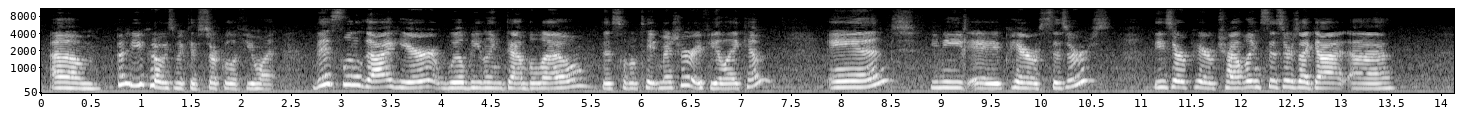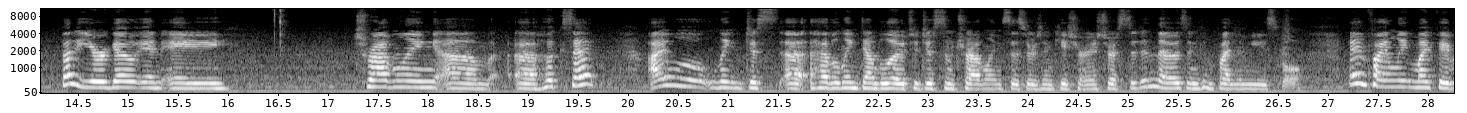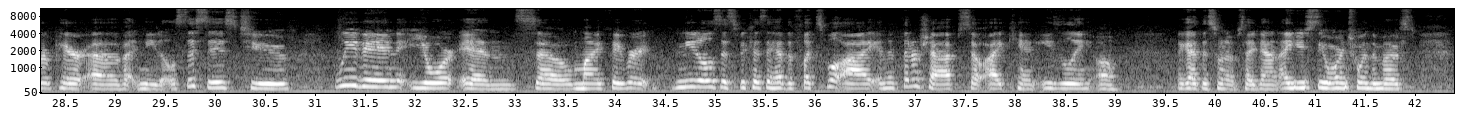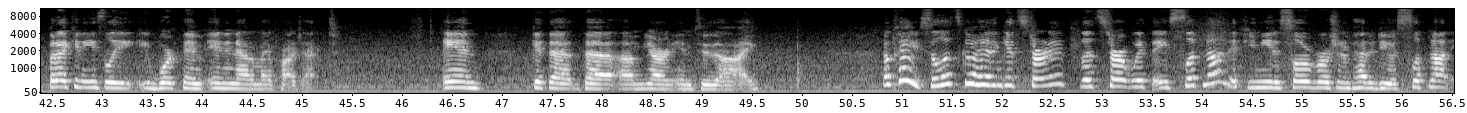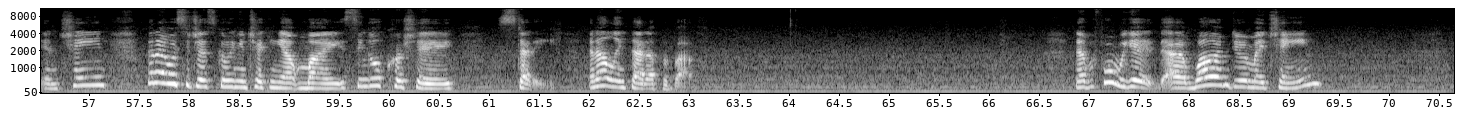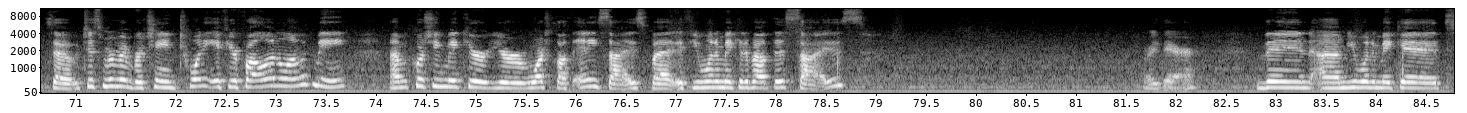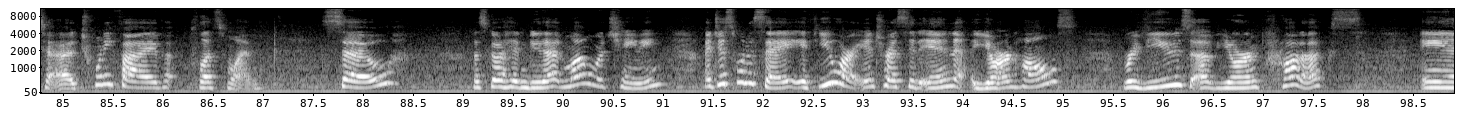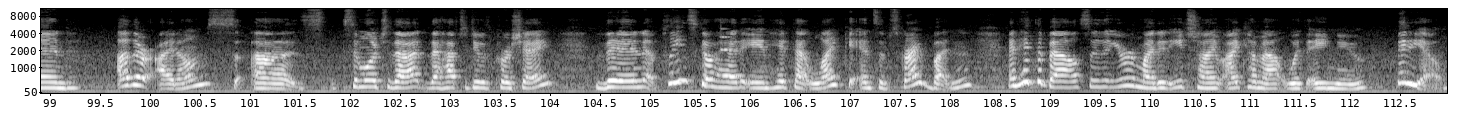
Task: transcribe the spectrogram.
um, but you could always make a circle if you want. This little guy here will be linked down below. This little tape measure if you like him. And you need a pair of scissors these are a pair of traveling scissors I got uh, about a year ago in a traveling um, uh, hook set. I will link just uh, have a link down below to just some traveling scissors in case you're interested in those and can find them useful. And finally, my favorite pair of needles. This is to weave in your ends. So my favorite needles, it's because they have the flexible eye and the thinner shaft so I can easily, oh, I got this one upside down. I use the orange one the most, but I can easily work them in and out of my project. And get the, the um, yarn into the eye. Okay, so let's go ahead and get started. Let's start with a slip knot. If you need a slower version of how to do a slip knot and chain, then I would suggest going and checking out my single crochet study. And I'll link that up above. Now before we get, uh, while I'm doing my chain, so just remember chain 20, if you're following along with me, um, of course you can make your, your washcloth any size, but if you want to make it about this size, right there, then um, you want to make it uh, 25 plus 1. So let's go ahead and do that. And while we're chaining, I just want to say if you are interested in yarn hauls, reviews of yarn products, and other items uh, similar to that that have to do with crochet then please go ahead and hit that like and subscribe button and hit the bell so that you're reminded each time I come out with a new video.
